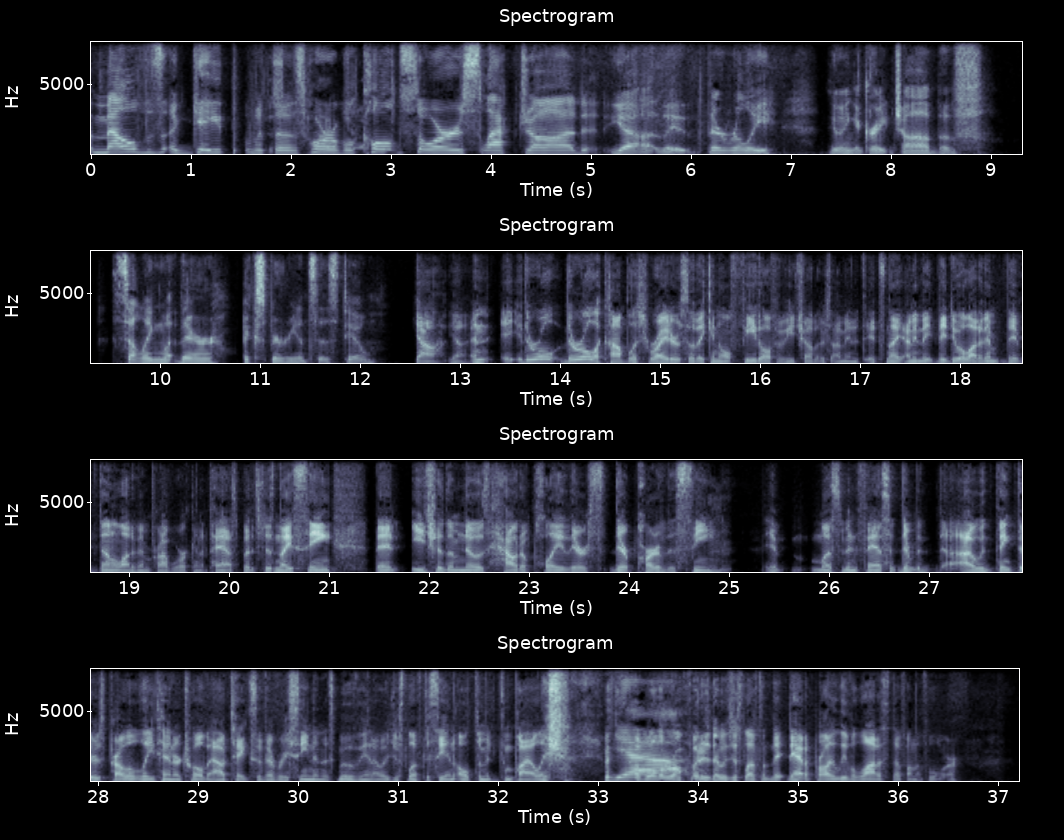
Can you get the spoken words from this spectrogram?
mouths agape with just those horrible cold sores, slack jawed. Yeah, they they're really doing a great job of selling what their experience is too. Yeah, yeah, and they're all they're all accomplished writers, so they can all feed off of each other's. I mean, it's, it's nice. I mean, they, they do a lot of Im- they've done a lot of improv work in the past, but it's just nice seeing that each of them knows how to play their their part of the scene. It must have been fascinating. I would think there's probably 10 or 12 outtakes of every scene in this movie, and I would just love to see an ultimate compilation yeah. of all the raw footage that was just left. They, they, had to probably leave a lot of stuff on the floor.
